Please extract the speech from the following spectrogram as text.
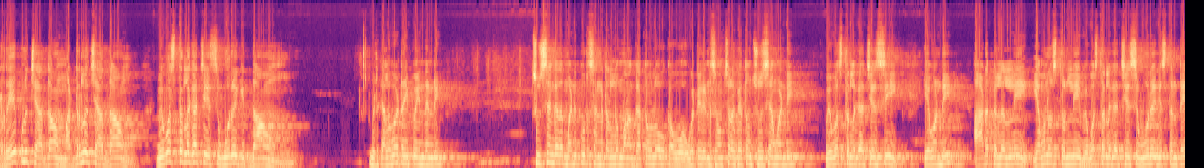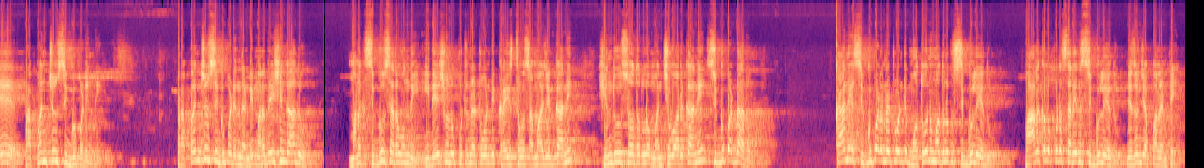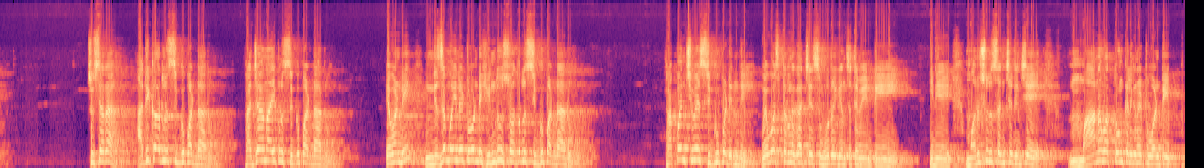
రేపులు చేద్దాం మడ్రలు చేద్దాం వ్యవస్థలుగా చేసి ఊరేగిద్దాం. వీటికి అలవాటు అయిపోయిందండి. చూసాం కదా మణిపూర్ సంఘటనలో మనం గతంలో ఒక ఒకటి రెండు సంవత్సరాల క్రితం చూసామండి. వ్యవస్థలుగా చేసి ఏమండి? ఆడపిల్లల్ని యవనస్తుల్ని వ్యవస్థలుగా చేసి ఊరేగిస్తుంటే ప్రపంచం సిగ్గుపడింది. ప్రపంచం సిగ్గుపడిందండి. మన దేశం కాదు. మనకు సిగ్గు సెర ఉంది. ఈ దేశంలో పుట్టినటువంటి క్రైస్తవ సమాజం కానీ హిందూ సోదరులు మంచివారు కానీ సిగ్గుపడ్డారు. కానీ సిగ్గుపడినటువంటి మతోన్మతులకు సిగ్గు లేదు. పాలకులకు కూడా సరైన సిగ్గు లేదు. నిజం చెప్పాలంటే. చూసారా? అధికారులు సిగ్గుపడ్డారు. ప్రజానాయకులు సిగ్గుపడ్డారు. ఏమండి? నిజమైనటువంటి హిందూ సోదరులు సిగ్గుపడ్డారు. ప్రపంచమే సిగ్గుపడింది. వ్యవస్థలుగా చేసి ఊరేగించటం ఏంటి? ఇది మనుషులు సంచరించే మానవత్వం కలిగినటువంటి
